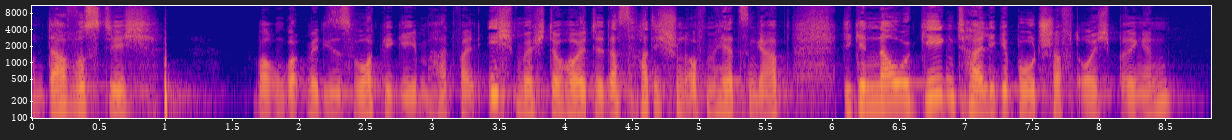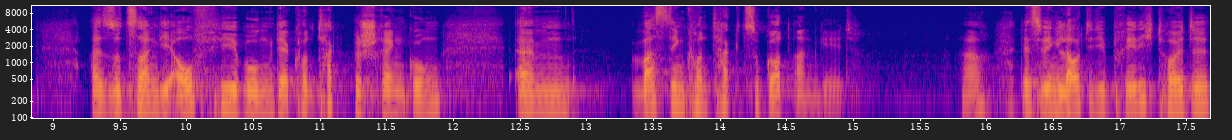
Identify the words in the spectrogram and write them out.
Und da wusste ich, warum Gott mir dieses Wort gegeben hat, weil ich möchte heute, das hatte ich schon auf dem Herzen gehabt, die genaue gegenteilige Botschaft euch bringen. Also sozusagen die Aufhebung der Kontaktbeschränkung, ähm, was den Kontakt zu Gott angeht. Ja, deswegen lautet die Predigt heute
